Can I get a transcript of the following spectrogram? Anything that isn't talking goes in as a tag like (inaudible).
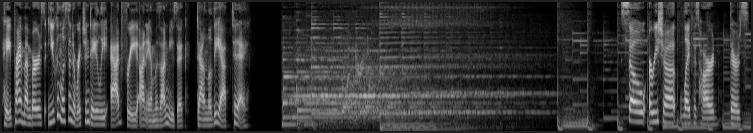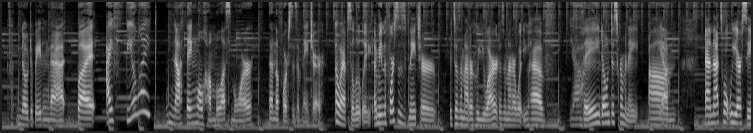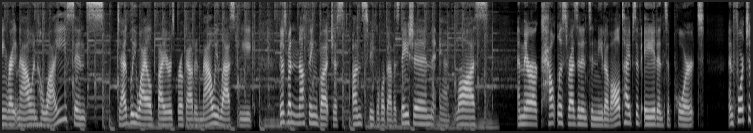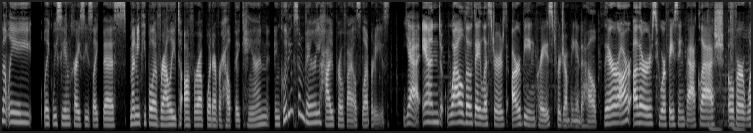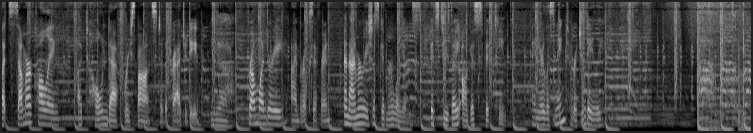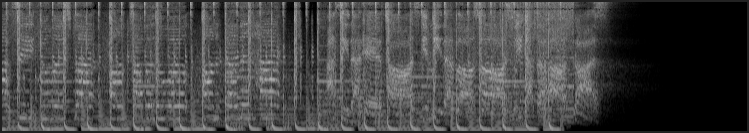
Hey, Prime members, you can listen to Rich and Daily ad free on Amazon Music. Download the app today. So, Aricia, life is hard. There's no debating that. But I feel like nothing will humble us more than the forces of nature. Oh, absolutely. I mean, the forces of nature, it doesn't matter who you are, it doesn't matter what you have. Yeah. They don't discriminate. Um, yeah. And that's what we are seeing right now in Hawaii since deadly wildfires broke out in Maui last week. There's been nothing but just unspeakable devastation and loss. And there are countless residents in need of all types of aid and support. And fortunately, like we see in crises like this, many people have rallied to offer up whatever help they can, including some very high profile celebrities. Yeah, and while those A-listers are being praised for jumping in to help, there are others who are facing backlash over what some are calling a tone deaf response to the tragedy. Yeah. From Wondery, I'm Brooke Siffrinn. And I'm Aricia Skidmore Williams. It's Tuesday, August 15th. And you're listening to Rich and Daily.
